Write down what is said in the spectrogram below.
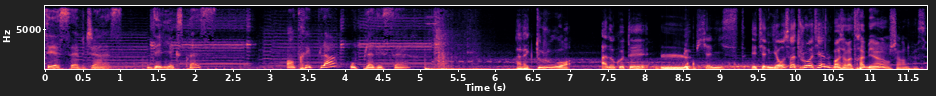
TSF Jazz, Daily Express, entrée plat ou plat dessert? Avec toujours À nos côtés, le pianiste Étienne Guéraud. Ça va toujours, Étienne? Moi, ça va très bien, Jean-Charles, merci.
